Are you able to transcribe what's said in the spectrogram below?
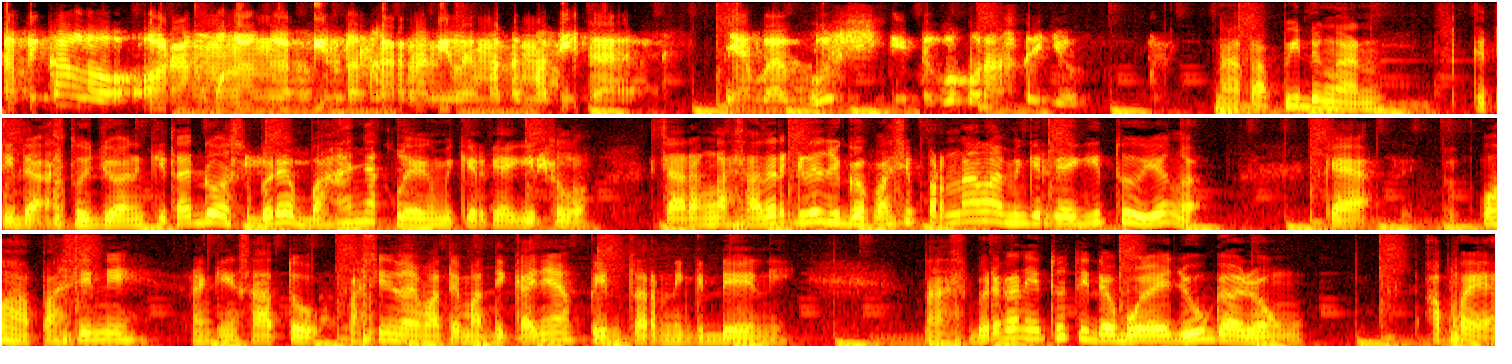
Tapi kalau orang menganggap pintar karena nilai matematikanya bagus, itu gue kurang setuju. Nah, tapi dengan ketidaksetujuan kita do sebenarnya banyak loh yang mikir kayak gitu loh. Secara nggak sadar kita juga pasti pernah lah mikir kayak gitu, ya nggak? Kayak, wah pasti nih ranking satu, pasti nilai matematikanya pinter nih gede nih. Nah, sebenarnya kan itu tidak boleh juga dong. Apa ya?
